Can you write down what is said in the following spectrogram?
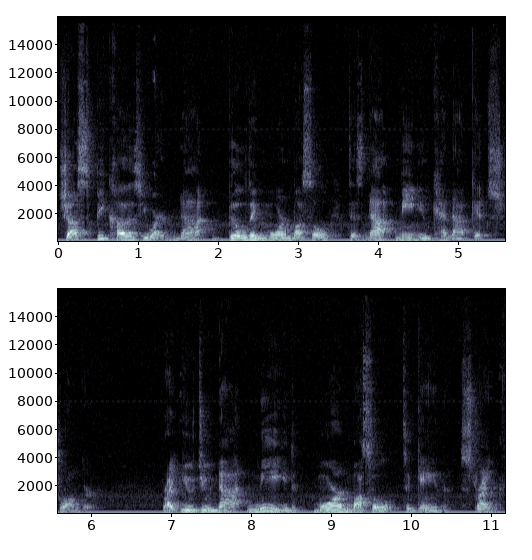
Just because you are not building more muscle does not mean you cannot get stronger. Right? You do not need more muscle to gain strength.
